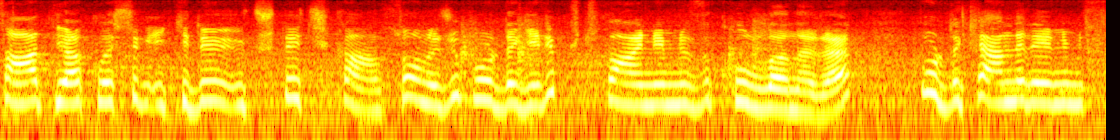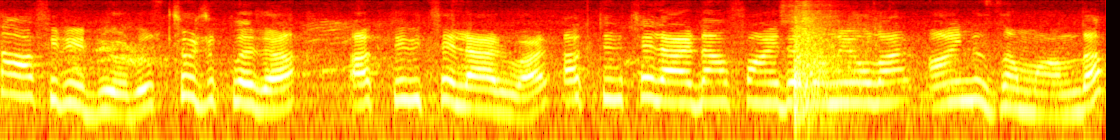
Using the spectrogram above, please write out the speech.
saat yaklaşık 2'de 3'te çıkan sonucu burada gelip kütüphanemizi kullanarak Burada kendilerini misafir ediyoruz. Çocuklara aktiviteler var. Aktivitelerden faydalanıyorlar. Aynı zamanda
